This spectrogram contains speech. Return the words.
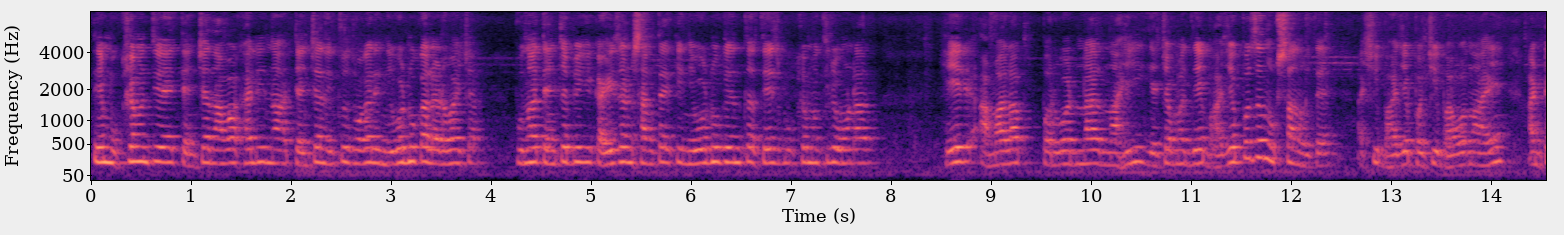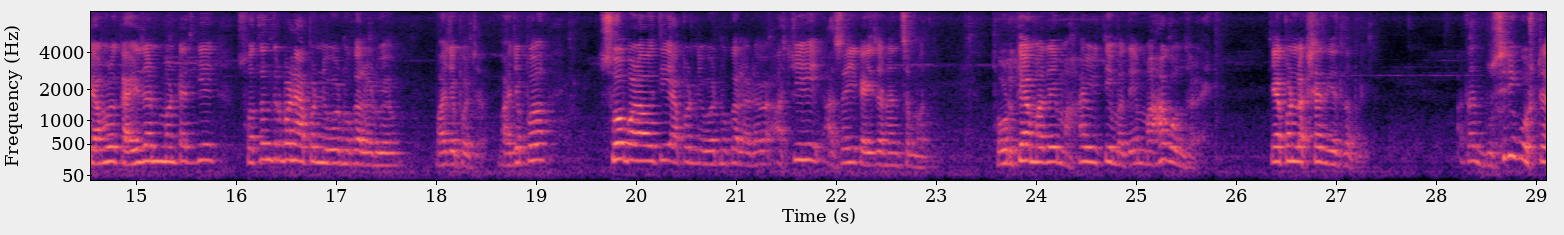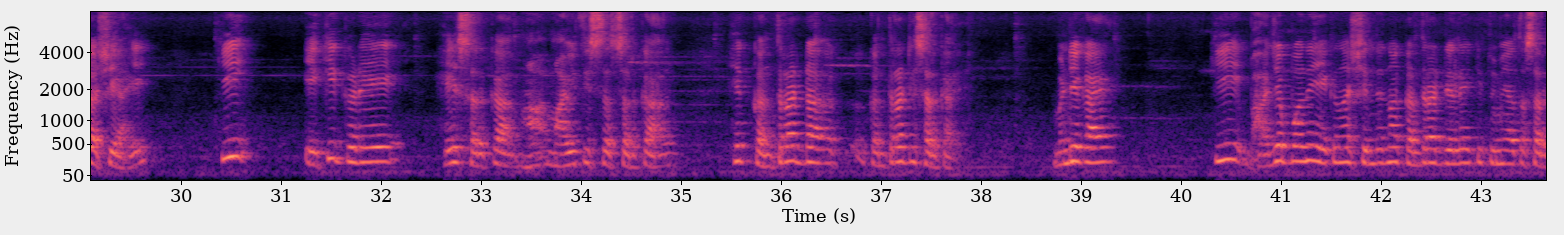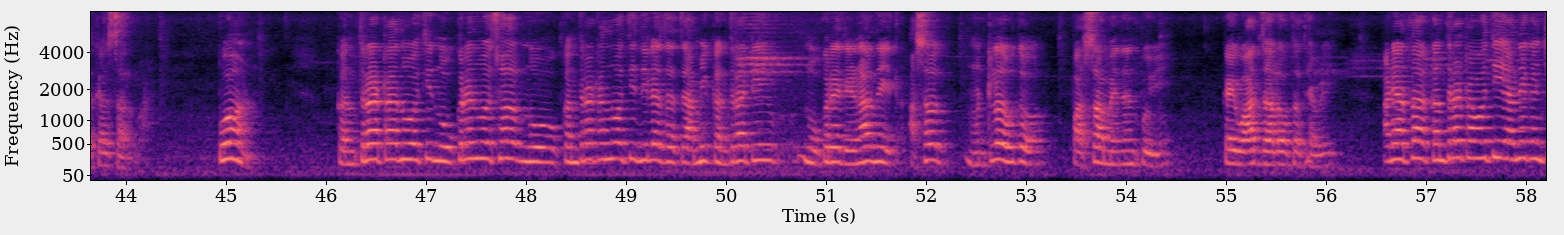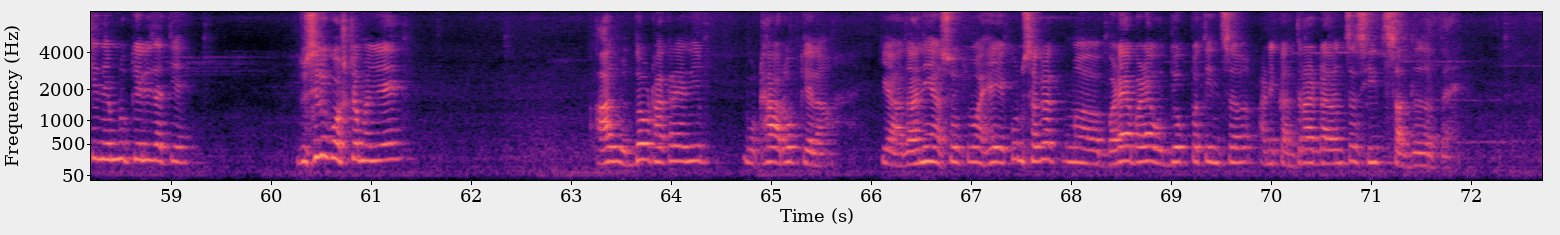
ते मुख्यमंत्री आहेत त्यांच्या नावाखाली ना त्यांच्या नेतृत्वाखाली निवडणुका लढवायच्या. पुन्हा त्यांच्यापैकी काही जण सांगतात की निवडणुकीनंतर तेच मुख्यमंत्री होणार. हे आम्हाला परवडणार नाही. याच्यामध्ये भाजपचं नुकसान होतं आहे अशी भाजपची भावना आहे. आणि त्यामुळे काही जण म्हणतात की स्वतंत्रपणे आपण निवडणुका लढूया भाजपच्या. भाजप स्वबळावती आपण निवडणुका लढाव्या अशी असंही काही जणांचं मत. थोडक्यामध्ये महायुतीमध्ये महागोंधळ आहे. ते आपण लक्षात घेतलं पाहिजे. आता दुसरी गोष्ट अशी आहे की एकीकडे हे सरकार महा महायुतीचं सरकार हे कंत्राटा कंत्राटी सरकार आहे. म्हणजे काय? की भाजपने एकनाथ शिंदेना कंत्राट दिले की तुम्ही आता सरकार चालवा. पण कंत्राटांवरती नोकऱ्यांवर सुद्धा नो कंत्राटांवरती दिल्या जातं आम्ही कंत्राटी नोकऱ्या देणार नाहीत. असं म्हटलं होतं पाच सहा महिन्यांपूर्वी. काही वाद झाला होता त्यावेळी. आणि आता कंत्राटावरती अनेकांची नेमणूक केली जाते. दुसरी गोष्ट म्हणजे आज उद्धव ठाकरे यांनी मोठा आरोप केला की अदानी असो किंवा हे एकूण सगळं म, बड्या बड्या उद्योगपतींचं आणि कंत्राटदारांचंच हित साधलं जात आहे.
